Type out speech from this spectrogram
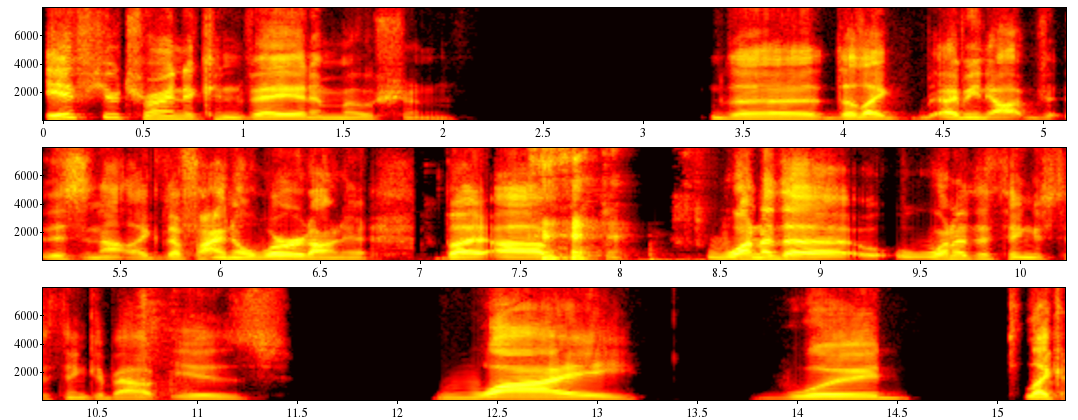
if you're trying to convey an emotion, the the like I mean uh, this is not like the final word on it, but um one of the one of the things to think about is why would like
